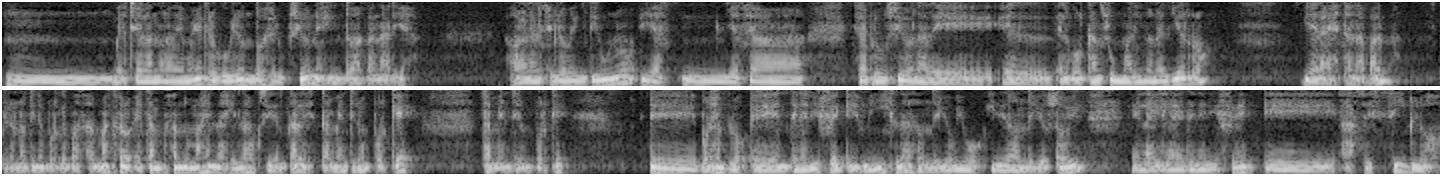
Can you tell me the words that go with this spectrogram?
Mm, estoy hablando de la memoria, creo que hubieron dos erupciones en toda Canarias. Ahora en el siglo XXI ya, mm, ya se, ha, se ha producido la de el, volcán submarino en el Hierro y ahora está en La Palma. Pero no tiene por qué pasar más. Claro, están pasando más en las islas occidentales. También tiene un porqué. También tiene un porqué. Eh, por ejemplo, en Tenerife, que es mi isla, donde yo vivo y de donde yo soy, en la isla de Tenerife, eh, hace siglos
